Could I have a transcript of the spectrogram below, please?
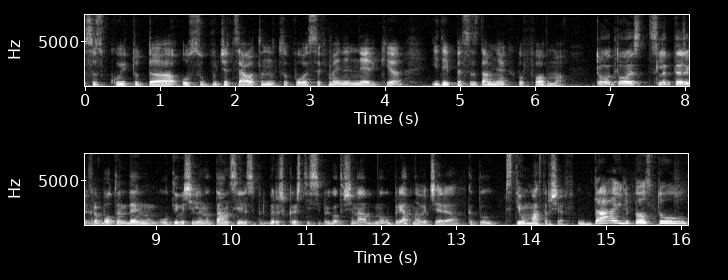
с които да освободя цялата натрупала се в мен енергия и да й пресъздам някаква форма. То, тоест, след тежък работен ден, отиваш или на танци, или се прибираш къщи и си приготвяш една много приятна вечеря, като стил мастер шеф. Да, или просто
